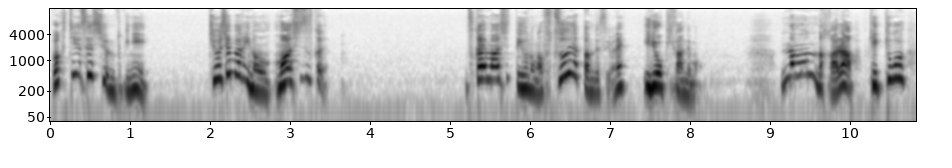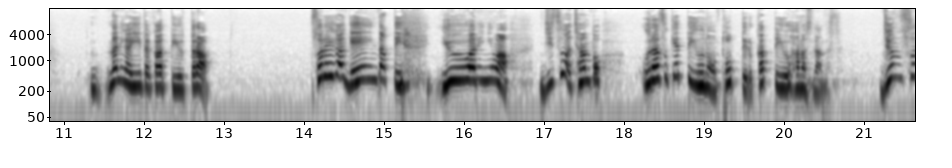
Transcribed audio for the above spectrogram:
ワクチン接種の時に注射針の回し使い使い回しっていうのが普通やったんですよね医療機関でも。なもんだから結局何が言いたかって言ったらそれが原因だっていう割には実はちゃんと裏付けっていうのを取ってるかっていう話なんです。純粋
